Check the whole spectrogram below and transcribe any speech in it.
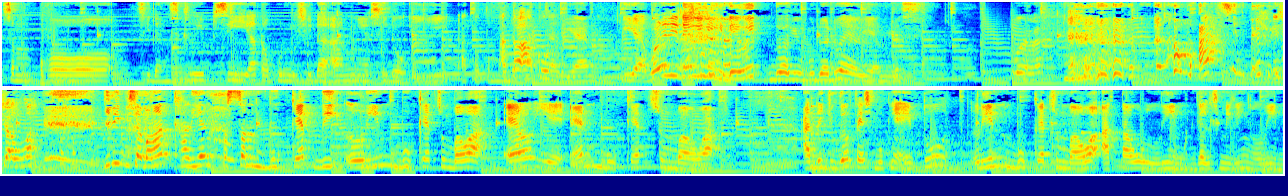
sempro sidang skripsi ataupun wisudaannya si doi atau teman Atau aku. kalian. Iya, boleh di Dewi nih. Dewi 2022 ya Wi, lulus. boleh Apaan sih Dewi? Insya Allah Jadi bisa banget kalian pesen buket di Lin Buket Sumbawa L Y N Buket Sumbawa ada juga Facebooknya itu Lin Buket Sumbawa atau Lin garis miring Lin.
